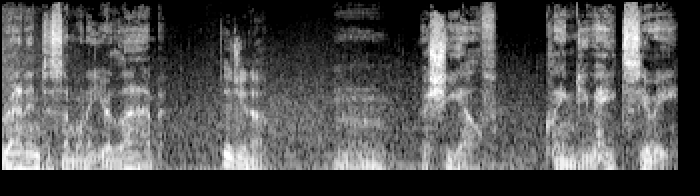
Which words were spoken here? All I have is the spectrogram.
Ran into someone at your lab. Did you know? Mm-hmm. A she-elf. Claimed you hate Ciri.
